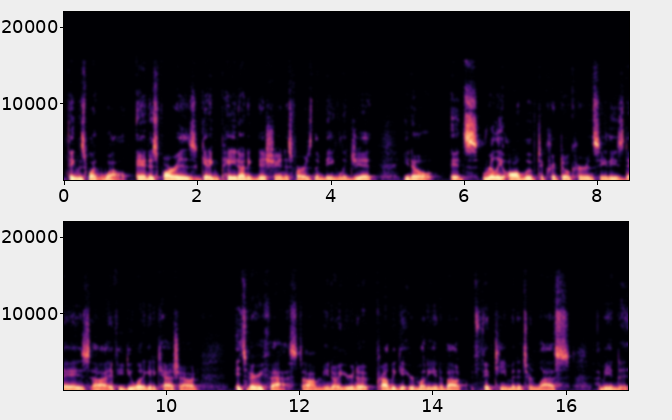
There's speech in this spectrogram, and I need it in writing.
things went well. And as far as getting paid on ignition as far as them being legit you know it's really all moved to cryptocurrency these days. Uh, if you do want to get a cash out it's very fast. Um, you know you're going to probably get your money in about 15 minutes or less. I mean,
